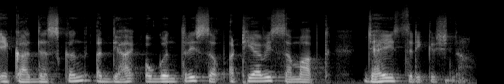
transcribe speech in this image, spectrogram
એકાદશ સ્કંદ અધ્યાય ઓગણત્રીસ અઠ્યાવીસ સમાપ્ત. જય શ્રી કૃષ્ણ.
